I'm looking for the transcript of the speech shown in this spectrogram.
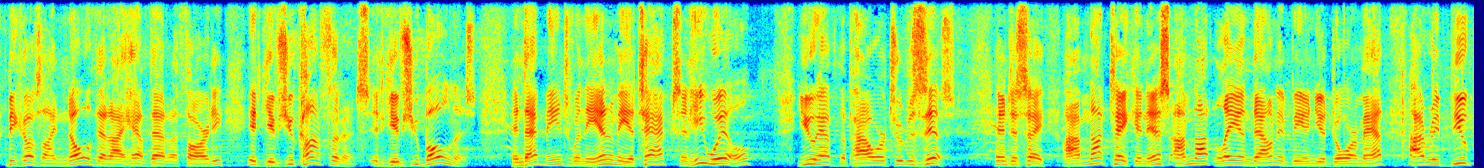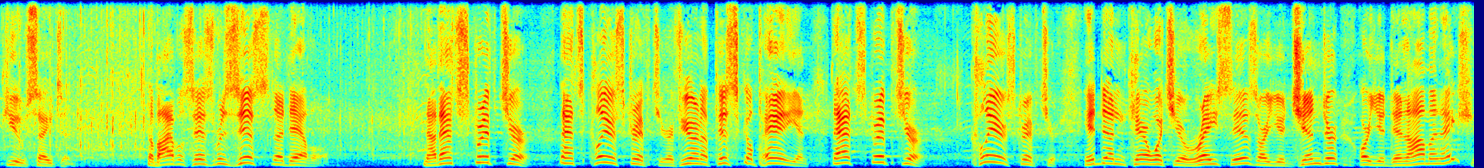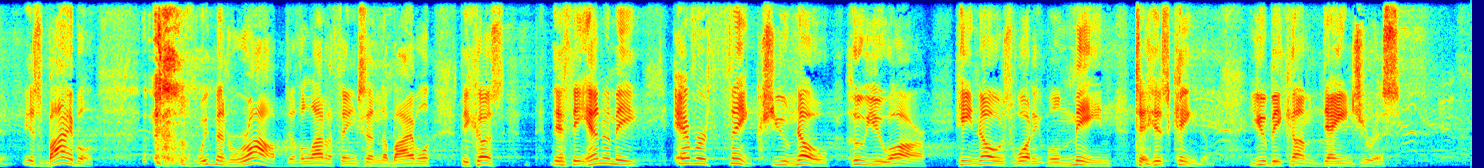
Because I know that I have that authority, it gives you confidence, it gives you boldness. And that means when the enemy attacks, and he will, you have the power to resist and to say, I'm not taking this, I'm not laying down and being your doormat. I rebuke you, Satan. The Bible says, resist the devil. Now that's scripture. That's clear scripture. If you're an Episcopalian, that's scripture. Clear scripture. It doesn't care what your race is or your gender or your denomination. It's Bible. We've been robbed of a lot of things in the Bible because if the enemy ever thinks you know who you are, he knows what it will mean to his kingdom. You become dangerous.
